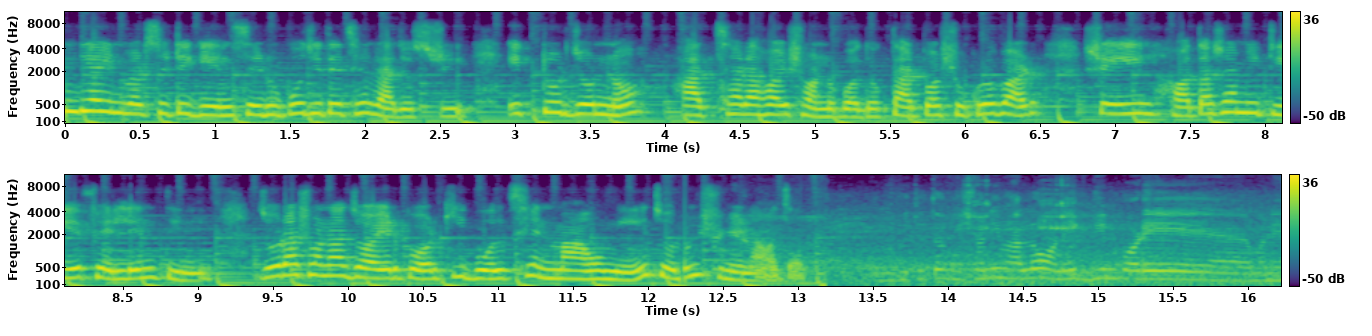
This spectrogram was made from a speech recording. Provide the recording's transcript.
ইন্ডিয়া ইউনিভার্সিটি গেমসে রূপো জিতেছেন রাজশ্রী। একটুর জন্য হাতছাড়া হয় স্বর্ণপদক। তারপর শুক্রবার সেই হতাশা মিটিয়ে ফেললেন তিনি। জোড়া সোনা জয়ের পর কি বলছেন মা ও মেয়ে, চলুন শুনে নেওয়া যাক। ভীষণই ভালো। অনেক দিন পরে মানে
